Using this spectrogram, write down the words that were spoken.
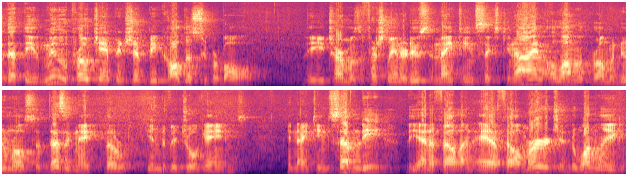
that the new pro championship be called the Super Bowl. The term was officially introduced in 1969, along with Roman numerals to designate the individual games. In 1970, the NFL and AFL merged into one league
